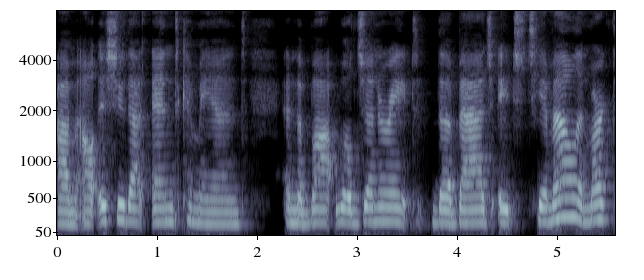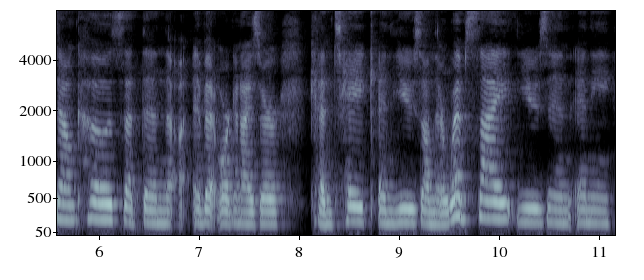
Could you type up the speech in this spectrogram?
Um, I'll issue that end command and the bot will generate the badge HTML and markdown codes that then the event organizer can take and use on their website, use in any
